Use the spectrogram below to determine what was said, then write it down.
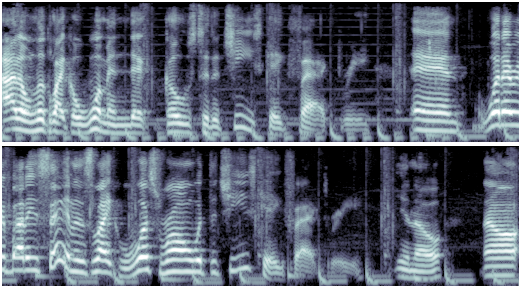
I don't look like a woman that goes to the cheesecake factory and what everybody's saying is like, what's wrong with the Cheesecake Factory? You know, now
